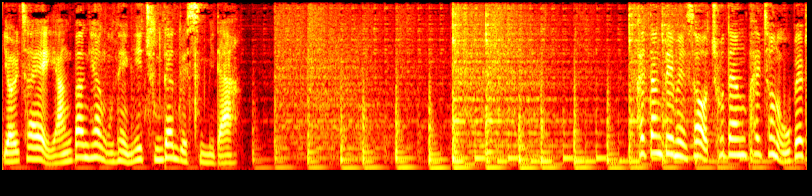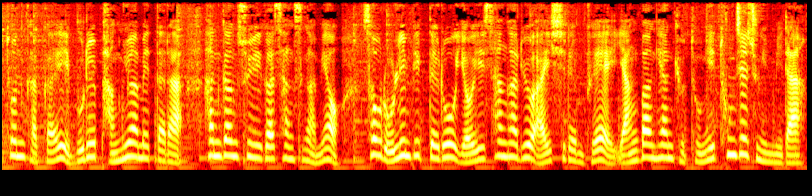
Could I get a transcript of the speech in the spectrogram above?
열차의 양방향 운행이 중단됐습니다. 팔당댐에서 초당 8,500톤 가까이 물을 방류함에 따라 한강 수위가 상승하며 서울 올림픽대로 여의 상하류 IC램프의 양방향 교통이 통제 중입니다.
